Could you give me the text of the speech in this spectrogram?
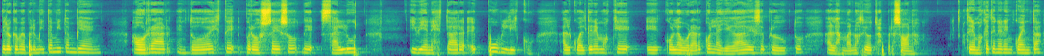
pero que me permita a mí también ahorrar en todo este proceso de salud y bienestar eh, público al cual tenemos que eh, colaborar con la llegada de ese producto a las manos de otras personas. tenemos que tener en cuenta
